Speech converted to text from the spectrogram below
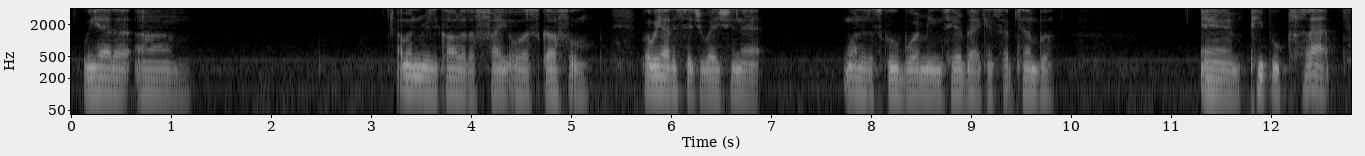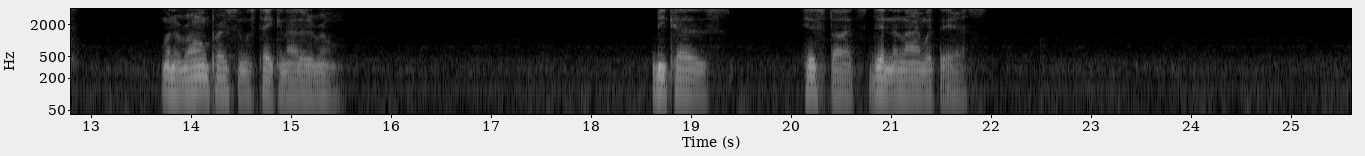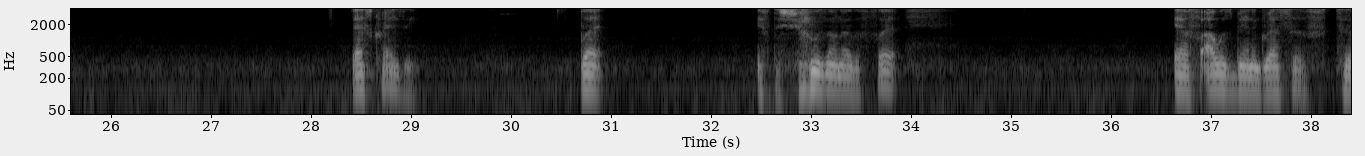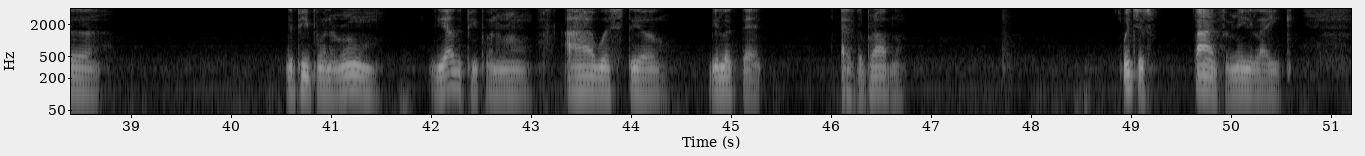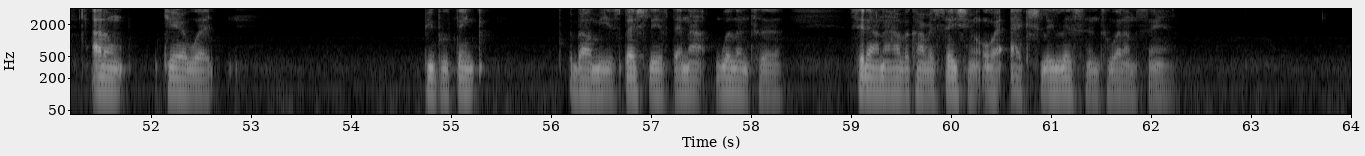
We had a, um, I wouldn't really call it a fight or a scuffle, but we had a situation at one of the school board meetings here back in September, and people clapped when the wrong person was taken out of the room because his thoughts didn't align with theirs. That's crazy. But if the shoe's on the other foot, if I was being aggressive to the people in the room, the other people in the room, I would still be looked at as the problem. Which is fine for me. Like, I don't care what people think about me, especially if they're not willing to sit down and have a conversation or actually listen to what I'm saying.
